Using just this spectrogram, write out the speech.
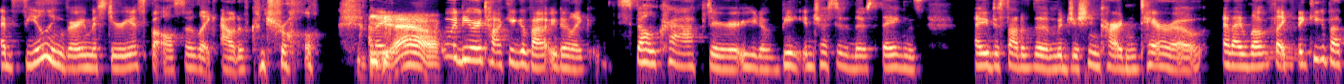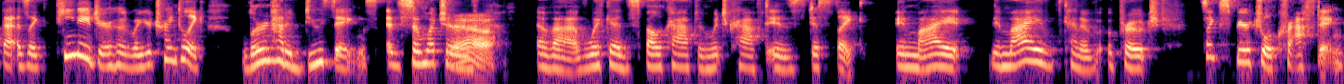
I'm feeling very mysterious, but also like out of control. and yeah. I, when you were talking about, you know, like spellcraft or, you know, being interested in those things, I just thought of the magician card in tarot. And I love like thinking about that as like teenagerhood where you're trying to like learn how to do things. And so much Yeah. of, of uh, Wicca spellcraft and witchcraft is just like in my, in my kind of approach, it's like spiritual crafting.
